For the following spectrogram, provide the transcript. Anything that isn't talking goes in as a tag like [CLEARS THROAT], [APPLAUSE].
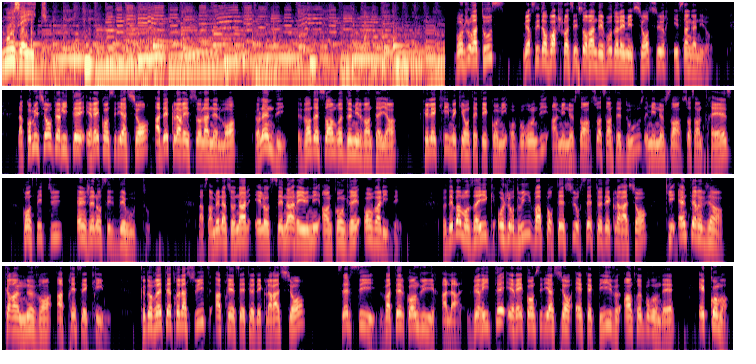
Mosaïque. Bonjour à tous, merci d'avoir choisi ce rendez-vous de l'émission sur Isanganiro. La commission Vérité et Réconciliation a déclaré solennellement le lundi 20 décembre 2021 que les crimes qui ont été commis au Burundi en 1972 et 1973 constituent un génocide des Hutus. L'Assemblée nationale et le Sénat réunis en congrès ont validé. Le débat mosaïque aujourd'hui va porter sur cette déclaration qui intervient 49 ans après ces crimes. Que devrait être la suite après cette déclaration? Celle-ci va-t-elle conduire à la vérité et réconciliation effective entre Burundais? Et comment?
